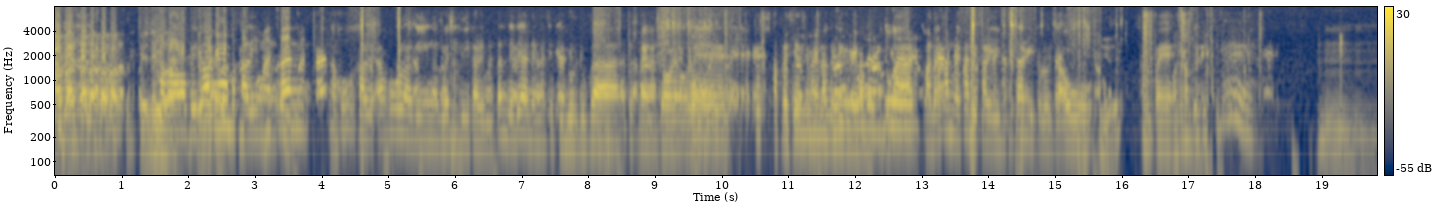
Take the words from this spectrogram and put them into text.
Sabar, sabar, sabar. Kayaknya gua waktu itu aku ke Kalimantan, aku ke kali aku lagi nge di Kalimantan, jadi ada yang ngasih figur juga, terus kayak ngasih oleh-oleh, terus apresiasi mereka gede-gede banget gitu kan. Padahal kan mereka di Kalimantan gitu loh jauh, Iya. sampai Mantap ya. gitu deh. Hmm.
